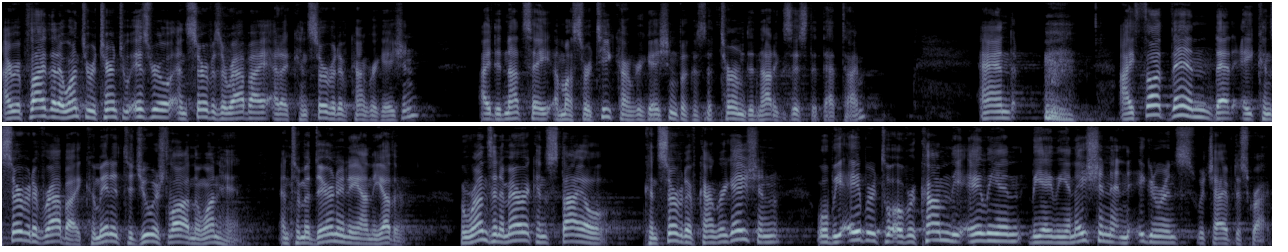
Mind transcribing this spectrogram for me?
I replied that I want to return to Israel and serve as a rabbi at a conservative congregation. I did not say a Masorti congregation because the term did not exist at that time. And I thought then that a conservative rabbi committed to Jewish law on the one hand and to modernity on the other, who runs an American style conservative congregation, will be able to overcome the, alien, the alienation and ignorance which I have described.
